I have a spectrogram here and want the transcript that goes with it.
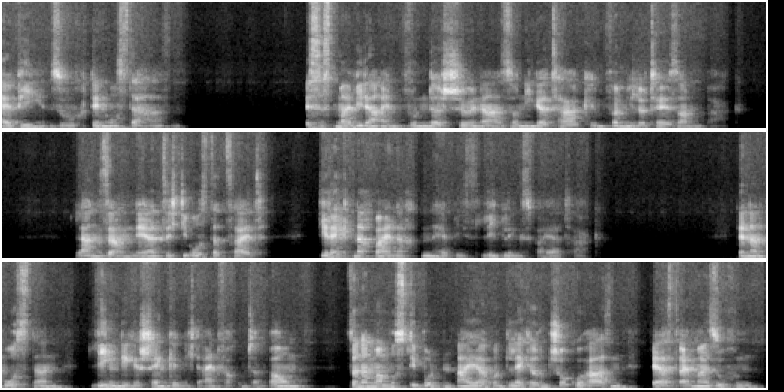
Happy sucht den Osterhasen. Es ist mal wieder ein wunderschöner, sonniger Tag im Familienhotel Sonnenpark. Langsam nähert sich die Osterzeit, direkt nach Weihnachten Happys Lieblingsfeiertag. Denn an Ostern liegen die Geschenke nicht einfach unterm Baum, sondern man muss die bunten Eier und leckeren Schokohasen erst einmal suchen.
